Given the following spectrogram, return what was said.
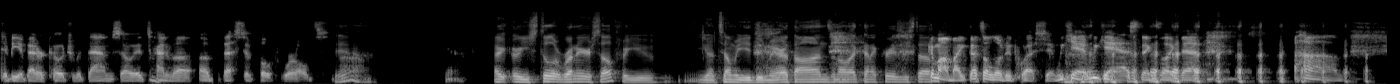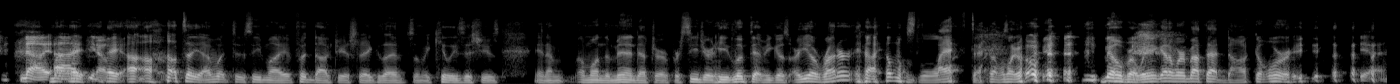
to be a better coach with them. So it's mm-hmm. kind of a, a best of both worlds. Yeah. Um, yeah. Are, are you still a runner yourself? Are you you gonna tell me you do marathons and all that kind of crazy stuff? Come on, Mike. That's a loaded question. We can't we can't ask things like that. Um, no, uh, hey, you know. Hey, I'll, I'll, tell you. I went to see my foot doctor yesterday because I have some Achilles issues, and I'm I'm on the mend after a procedure. And he looked at me, goes, "Are you a runner?" And I almost laughed at him. I was like, "Oh yeah. no, bro, we ain't got to worry about that, doc. Don't worry." yeah.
